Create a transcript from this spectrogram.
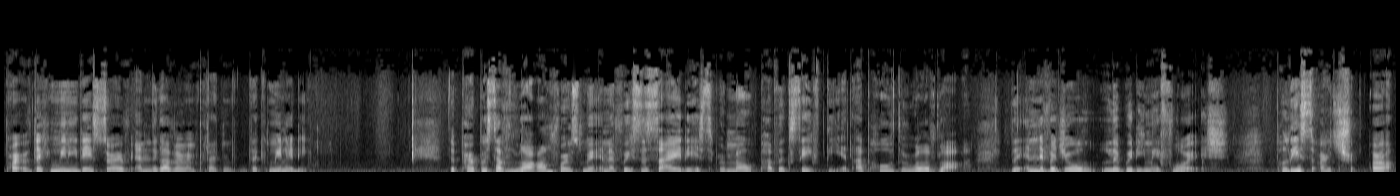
part of the community they serve and the government protecting the community. The purpose of law enforcement in a free society is to promote public safety and uphold the rule of law. So the individual liberty may flourish. Police are, tr- are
